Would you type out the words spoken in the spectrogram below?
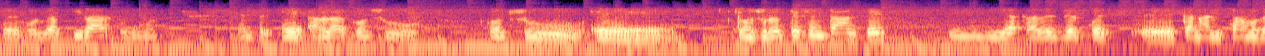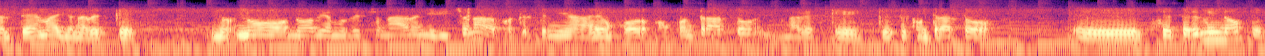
se volvió a activar, pudimos eh, hablar con su con su eh, con su representante y a través de él pues canalizamos el tema y una vez que no, no, habíamos hecho nada ni dicho nada porque él tenía un jugador con contrato y una vez que, ese contrato se terminó pues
